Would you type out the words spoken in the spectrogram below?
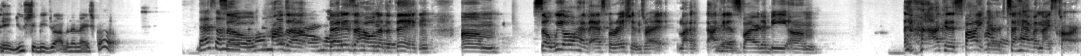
Then you should be driving a nice car. That's a So whole, hold up. That is a whole nother thing. Um, so we all have aspirations, right? Like I could Yeah. aspire to be um I could aspire Pilot. to have a nice car.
